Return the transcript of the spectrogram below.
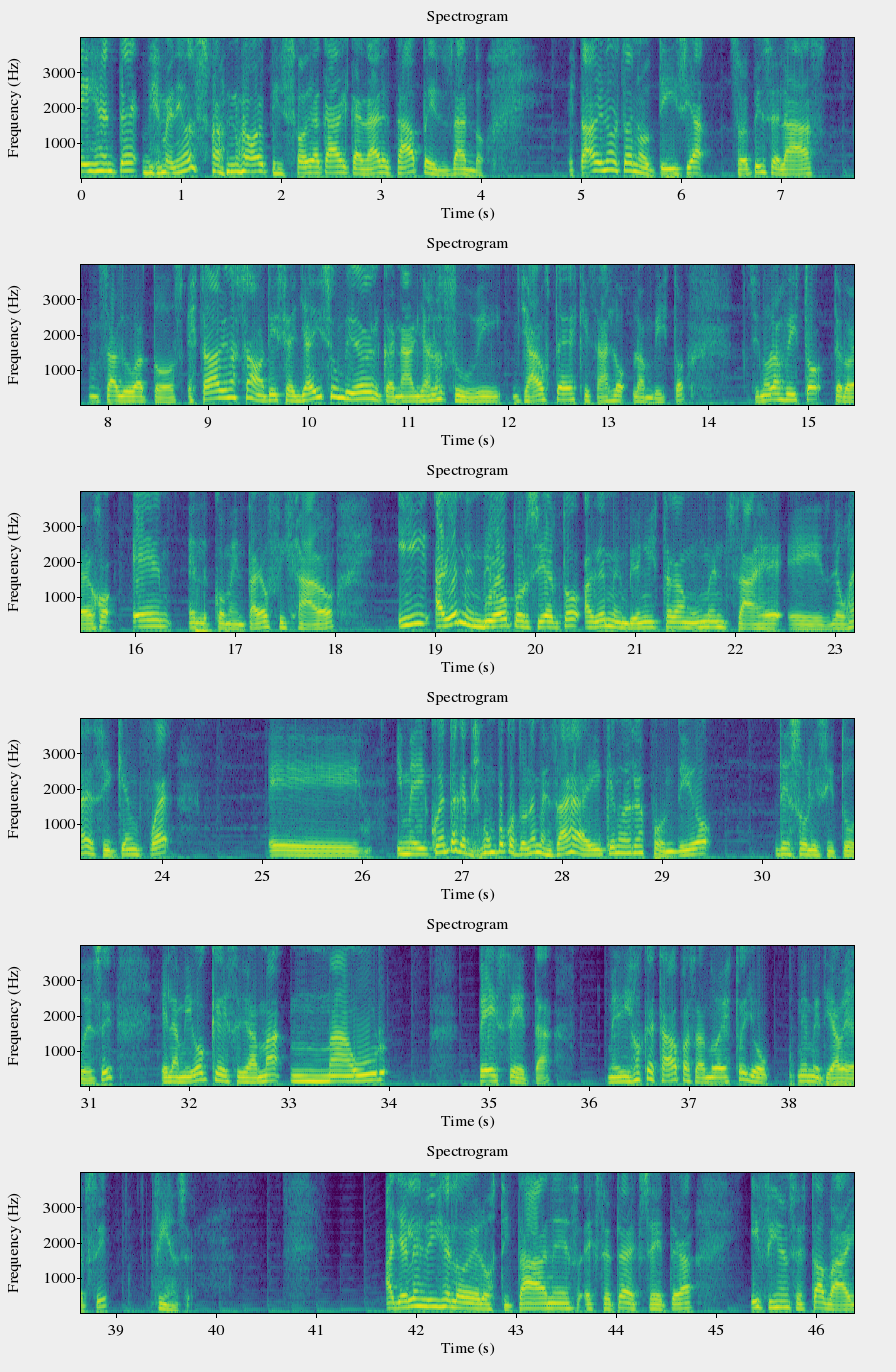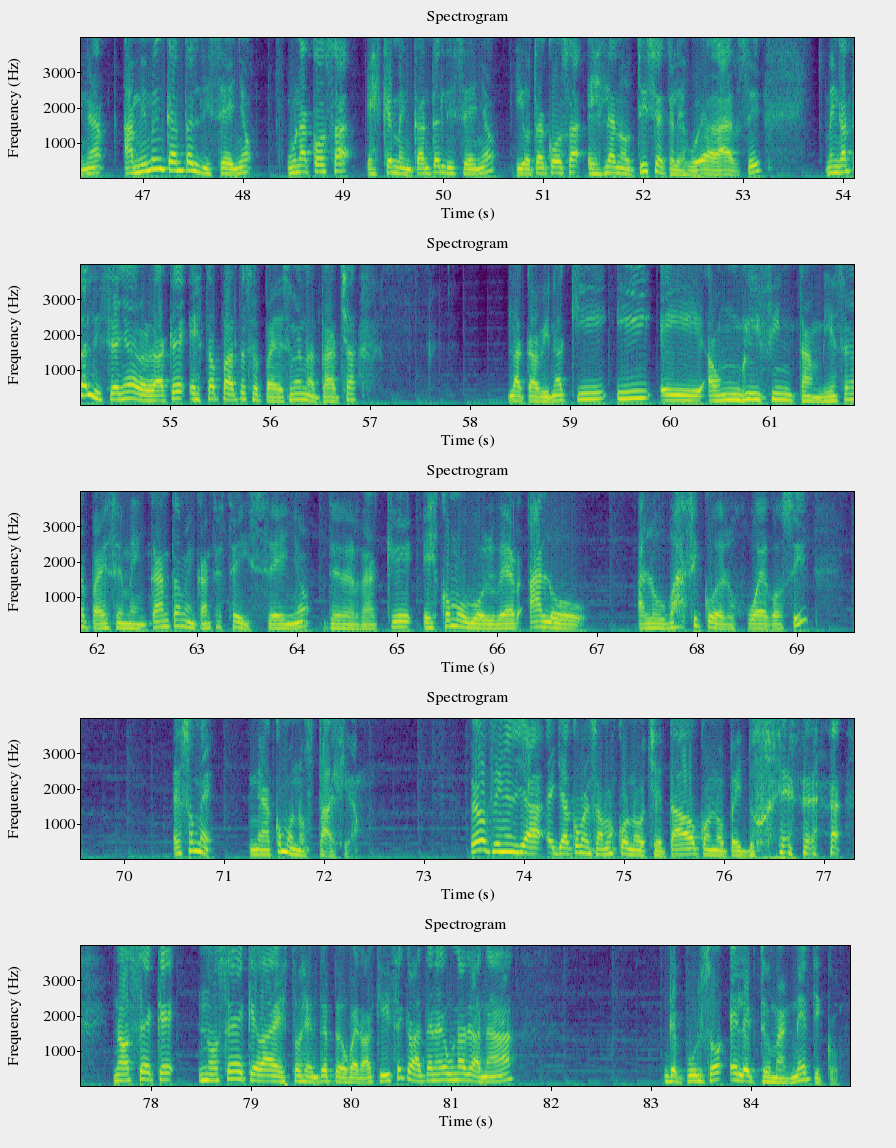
Hey gente, bienvenidos a un nuevo episodio acá del canal. Estaba pensando, estaba viendo esta noticia, soy Pinceladas, un saludo a todos. Estaba viendo esta noticia, ya hice un video en el canal, ya lo subí, ya ustedes quizás lo, han visto. Si no lo has visto, te lo dejo en el comentario fijado. Y alguien me envió, por cierto, alguien me envió en Instagram un mensaje. Eh, le voy a decir quién fue. Eh, y me di cuenta que tengo un poco de mensajes ahí que no he respondido de solicitudes. El amigo que se llama Maur PZ me dijo que estaba pasando esto. Yo me metí a ver si. Fíjense. Ayer les dije lo de los titanes, etcétera, etcétera. Y fíjense esta vaina. A mí me encanta el diseño. Una cosa es que me encanta el diseño y otra cosa es la noticia que les voy a dar, ¿sí? Me encanta el diseño, de verdad que esta parte se parece a una Natacha la cabina aquí y eh, a un Griffin también se me parece. Me encanta, me encanta este diseño. De verdad que es como volver a lo, a lo básico del juego, ¿sí? Eso me, me da como nostalgia. Pero fíjense, ya, ya comenzamos con Ochetado, con lo No sé qué, no sé de qué va esto, gente, pero bueno, aquí dice que va a tener una granada de pulso electromagnético.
